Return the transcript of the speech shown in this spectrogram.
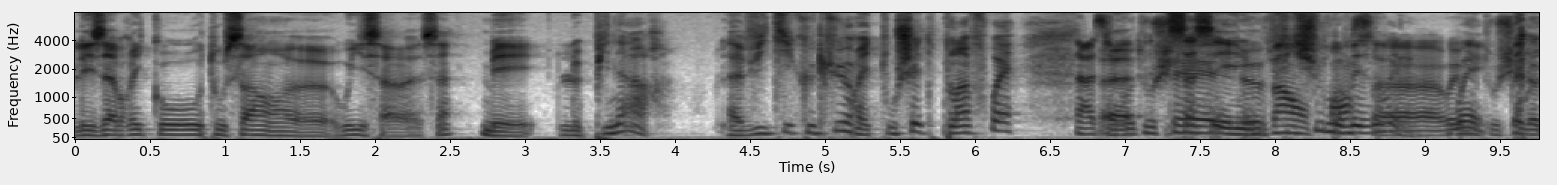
les abricots, tout ça, euh, oui, ça, ça, mais le pinard, la viticulture est touchée de plein fouet. Ah, si vous euh, touchez ça, c'est le vin en France, euh, oui, vous touchez le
